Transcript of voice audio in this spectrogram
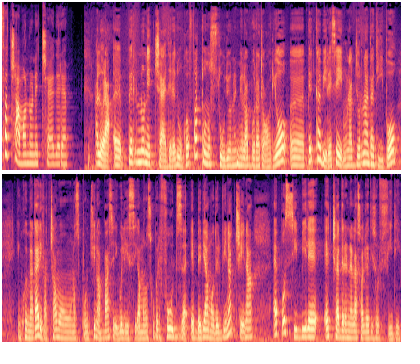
facciamo a non eccedere? Allora, eh, per non eccedere, dunque, ho fatto uno studio nel mio laboratorio eh, per capire se in una giornata tipo, in cui magari facciamo uno spuntino a base di quelli che si chiamano superfoods e beviamo del vino a cena, è possibile eccedere nella soglia di solfiti.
